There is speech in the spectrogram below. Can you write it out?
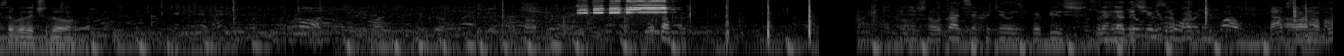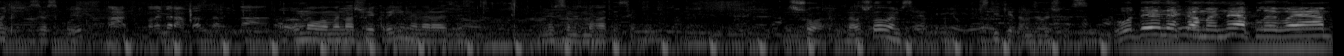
Все буде чудово. Звісно, локація хотілося б більш для глядачів зробити, але, мабуть, в зв'язку з умовами нашої країни наразі мусимо змагатися. Що, налаштовуємося? Скільки там залишилось? Годинниками не пливем.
